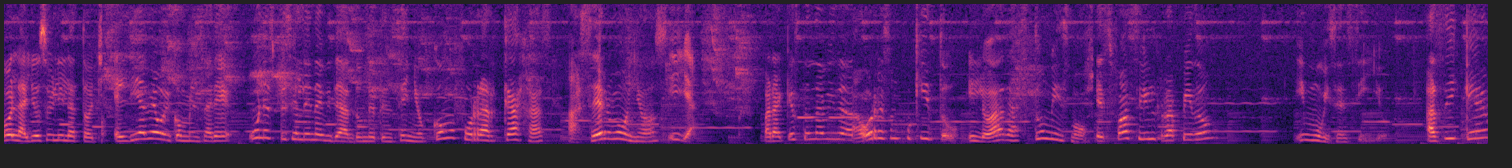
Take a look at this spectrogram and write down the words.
Hola, yo soy Lila Toch. El día de hoy comenzaré un especial de Navidad donde te enseño cómo forrar cajas, hacer moños y ya. Para que esta Navidad ahorres un poquito y lo hagas tú mismo. Es fácil, rápido y muy sencillo. Así que,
